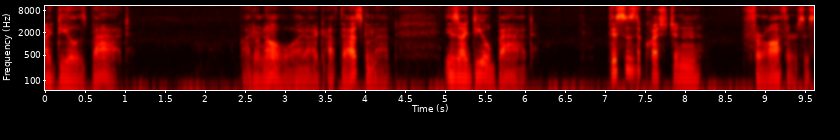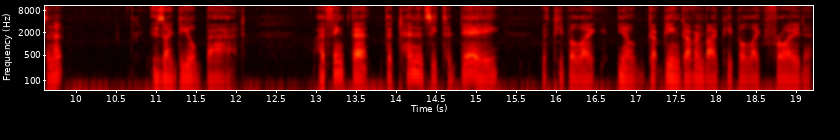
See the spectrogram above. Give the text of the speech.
ideal is bad. I don't know. I'd have to ask him that. Is ideal bad? This is the question for authors, isn't it? Is ideal bad? I think that the tendency today with people like, you know, being governed by people like Freud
